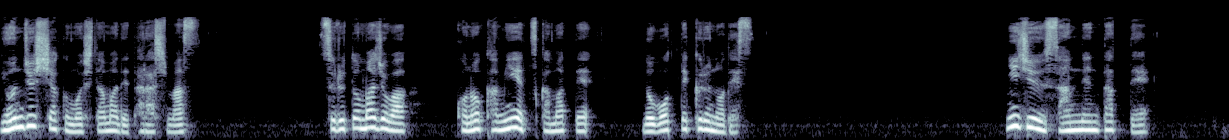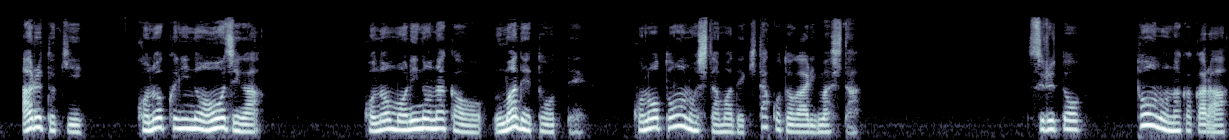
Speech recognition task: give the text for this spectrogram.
40尺も下まで垂らします。すると魔女はこの紙へつかまって登ってくるのです。23年経って、ある時、この国の王子が、この森の中を馬で通って、この塔の下まで来たことがありました。すると、塔の中から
